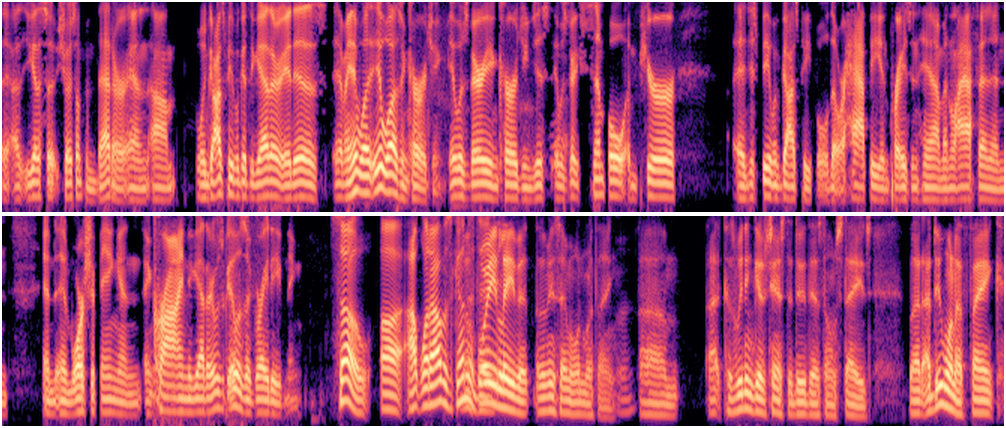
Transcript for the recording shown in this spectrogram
uh, you got to show something better. And um, when God's people get together, it is. I mean, it was it was encouraging. It was very encouraging. Just it was very simple and pure. And just being with God's people that were happy and praising Him and laughing and and, and worshiping and, and crying together. It was it was a great evening. So, uh, I, what I was gonna Before do, you leave it, let me say one more thing, because we didn't get a chance to do this on stage. But I do want to thank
